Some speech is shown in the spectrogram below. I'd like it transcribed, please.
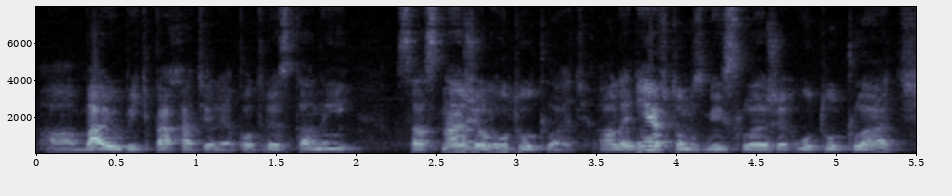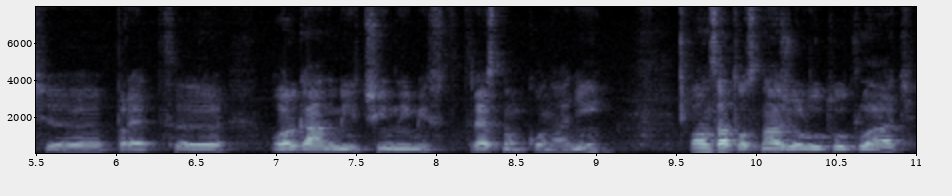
a majú byť pachatelia potrestaní, sa snažil ututlať. Ale nie v tom zmysle, že ututlať e, pred e, orgánmi činnými v trestnom konaní. On sa to snažil ututlať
